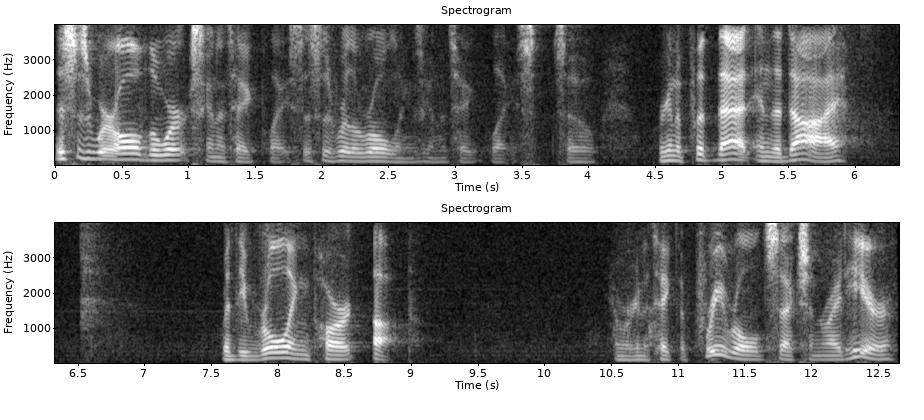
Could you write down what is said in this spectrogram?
this is where all the work's going to take place. This is where the rolling is going to take place. So we're going to put that in the die with the rolling part up. And we're going to take the pre-rolled section right here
